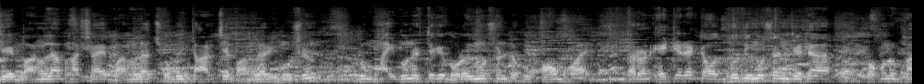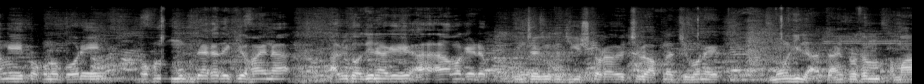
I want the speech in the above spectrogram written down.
যে বাংলা ভাষায় বাংলা ছবি তার যে বাংলার ইমোশন এবং ভাই বোনের থেকে বড় ইমোশনটা খুব কম হয়। কারণ এটার একটা অদ্ভুত ইমোশন যেটা কখনো ভাঙে, কখনো গড়ে, কখনো মুখ দেখা দেখি হয় না। আমি কদিন আগে আমাকে একটা ইন্টারভিউতে জিজ্ঞেস করা হয়েছিল আপনার জীবনের মহিলা। আমি প্রথম মা,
